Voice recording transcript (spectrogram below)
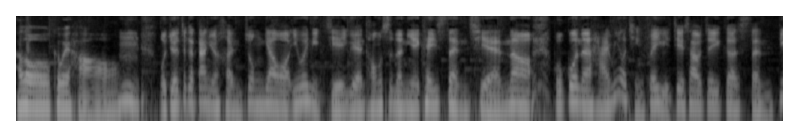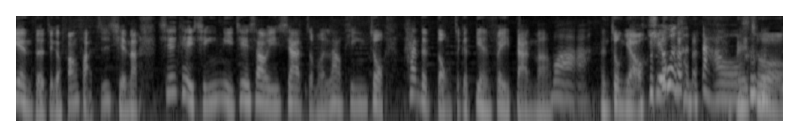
Hello，各位好。嗯，我觉得这个单元很重要哦，因为你结缘，同时呢，你也可以省钱呢。不过呢，还没有请飞宇介绍这个省电的这个方法之前呢，先可以请你介绍一下怎么让听众看得懂这个电费单吗？哇，很重要，学问很大哦。没错，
